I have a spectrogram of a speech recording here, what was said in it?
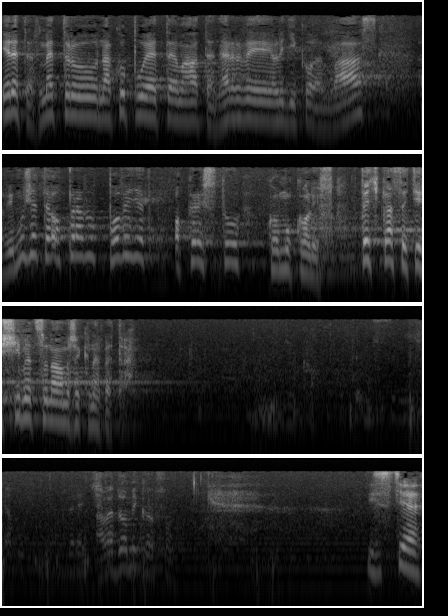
Jedete v metru, nakupujete, máte nervy, lidi kolem vás a vy můžete opravdu povědět o Kristu komukoliv. Teďka se těšíme, co nám řekne Petra. Ale do mikrofonu. Jistě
